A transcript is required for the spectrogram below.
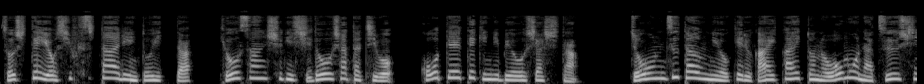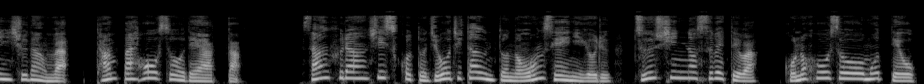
そしてヨシフ・スターリンといった共産主義指導者たちを肯定的に描写した。ジョーンズタウンにおける外界との主な通信手段は短波放送であった。サンフランシスコとジョージタウンとの音声による通信のすべてはこの放送をもって行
